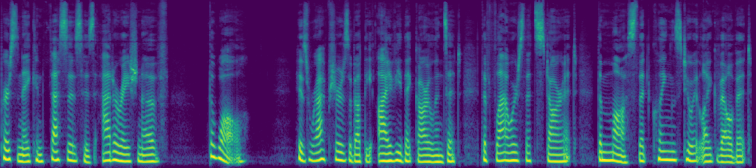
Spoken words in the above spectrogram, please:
Percinet confesses his adoration of the wall. His raptures about the ivy that garlands it, the flowers that star it, the moss that clings to it like velvet,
